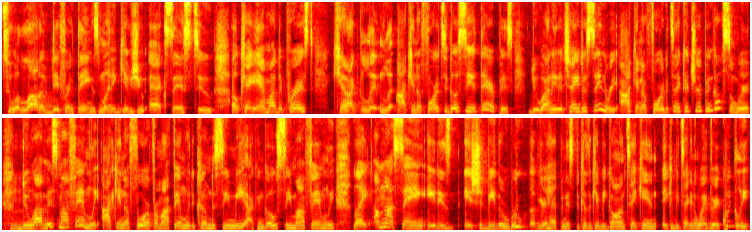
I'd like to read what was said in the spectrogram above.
to a lot of different things. Money gives you access to, okay, am I depressed? Can I let, let I can afford to go see a therapist? Do I need a change of scenery? I can afford to take a trip and go somewhere. Mm-hmm. Do I miss my family? I can afford for my family to come to see me. I can go see my family. Like I'm not saying it is it should be the root of your happiness because it can be gone taken it can be taken away very quickly,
